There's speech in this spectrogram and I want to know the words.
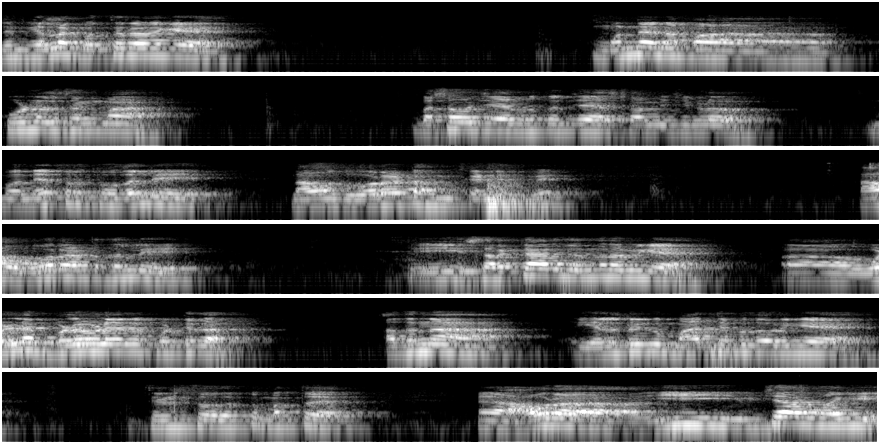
ನಿಮಗೆಲ್ಲ ಗೊತ್ತಿರೋ ಹಾಗೆ, ಮೊನ್ನೆ ನಮ್ಮ ಕೂಡಲ ಸಂಗಮ ಬಸವಜಯ ಮೃತ್ಯುಂಜಯ ಸ್ವಾಮೀಜಿಗಳು ನೇತೃತ್ವದಲ್ಲಿ ನಾವೊಂದು ಹೋರಾಟ ಹಮ್ಮಿಕೊಂಡಿದ್ವಿ. ಆ ಹೋರಾಟದಲ್ಲಿ ಈ ಸರ್ಕಾರದಿಂದ ನಮಗೆ ಒಳ್ಳೆ ಬೆಳವಣಿಗೆಯನ್ನು ಕೊಟ್ಟಿದ್ದಾರೆ. ಅದನ್ನ ಎಲ್ರಿಗೂ ಮಾಧ್ಯಮದವರಿಗೆ ತಿಳಿಸೋದಕ್ಕೂ ಮತ್ತೆ ಅವರ ಈ ವಿಚಾರವಾಗಿ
